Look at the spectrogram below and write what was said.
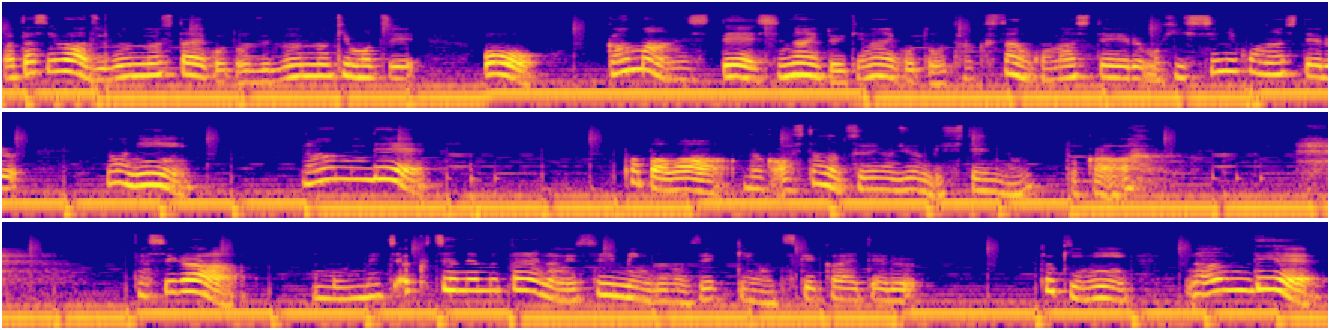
私は自分のしたいこと自分の気持ちを我慢してしないといけないことをたくさんこなしているもう必死にこなしてるのになんでパパはなんか明日の釣りの準備してんの？とか私がもうめちゃくちゃ眠たいのにスイミングのゼッケンを付け替えてる時になんで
